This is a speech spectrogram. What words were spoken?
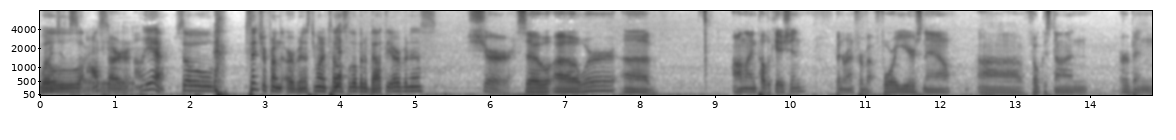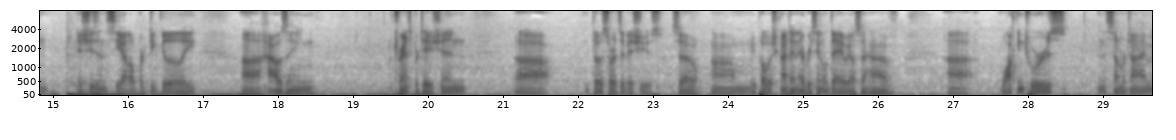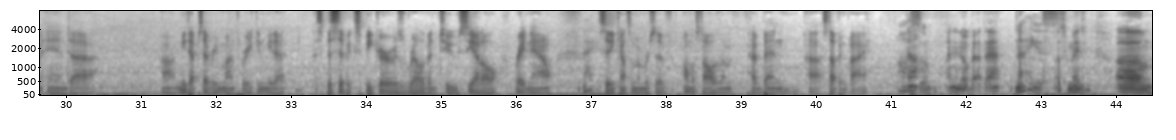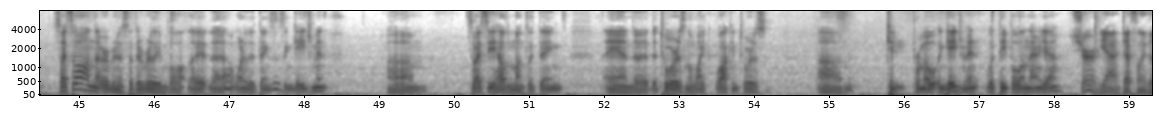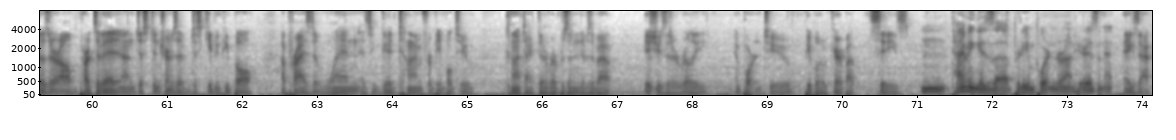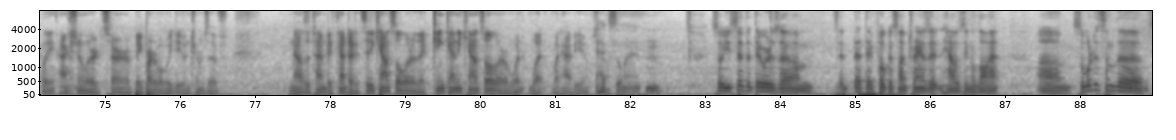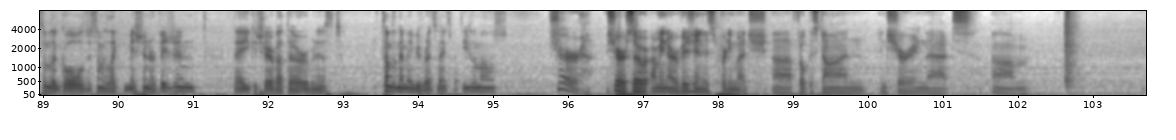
Origin Well, story. I'll start. Oh, yeah. So, since you're from the Urbanist, do you want to tell Yeah. us a little bit about the Urbanist? sure. So uh, we're uh, online publication. Been around for about four years now. Uh, focused on urban issues in Seattle, particularly uh, housing, transportation, uh, those sorts of issues. So um, we publish content every single day. We also have uh, walking tours in the summertime and uh, uh, meetups every month where you can meet a, a specific speaker who's relevant to Seattle right now. Nice. City council members have almost all of them have been uh, stopping by. Awesome. I didn't know about that. Nice. That's amazing. Um, so I saw on the Urbanist that they're really involved. Like, uh, one of the things is engagement. Um, so I see how the monthly things and the the tours and the walking tours um, can promote engagement with people in there. Yeah. Sure, yeah, definitely. Those are all parts of it, and just in terms of just keeping people apprised of when is a good time for people to contact their representatives about issues that are really important to people who care about cities. Mm, timing is uh, pretty important around here, isn't it? Exactly. Action alerts are a big part of what we do in terms of now's the time to contact the city council or the King County Council or what what what have you. So- Excellent. Hmm. So you said that there was um, that, they focus on transit and housing a lot. Um, so what are some of the some of the goals or some of the like mission or vision that you could share about the urbanist? Something that maybe resonates with you the most. Sure, sure. So, I mean, our vision is pretty much uh, focused on ensuring that um,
